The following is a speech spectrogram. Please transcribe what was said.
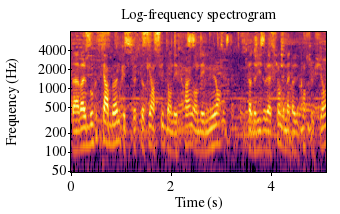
ça avale beaucoup de carbone que tu peux stocker ensuite dans des fringues, dans des murs, faire de l'isolation, des matériaux de construction,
